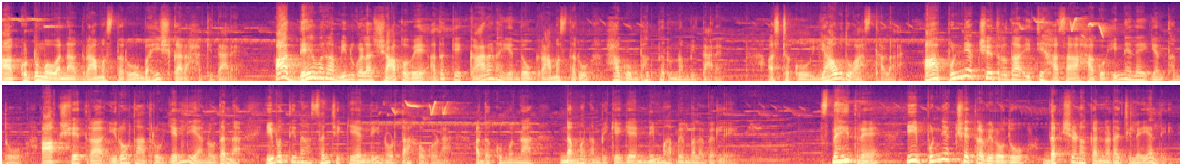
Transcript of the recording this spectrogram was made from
ಆ ಕುಟುಂಬವನ್ನು ಗ್ರಾಮಸ್ಥರು ಬಹಿಷ್ಕಾರ ಹಾಕಿದ್ದಾರೆ. ಆ ದೇವರ ಮೀನುಗಳ ಶಾಪವೇ ಅದಕ್ಕೆ ಕಾರಣ ಎಂದು ಗ್ರಾಮಸ್ಥರು ಹಾಗೂ ಭಕ್ತರು ನಂಬಿದ್ದಾರೆ. ಅಷ್ಟಕ್ಕೂ ಯಾವುದು ಆ ಸ್ಥಳ? ಆ ಪುಣ್ಯ ಕ್ಷೇತ್ರದ ಇತಿಹಾಸ ಹಾಗೂ ಹಿನ್ನೆಲೆ ಎಂಥದ್ದು? ಆ ಕ್ಷೇತ್ರ ಇರೋದಾದರೂ ಎಲ್ಲಿ ಅನ್ನೋದನ್ನ ಇವತ್ತಿನ ಸಂಚಿಕೆಯಲ್ಲಿ ನೋಡ್ತಾ ಹೋಗೋಣ. ಅದಕ್ಕೂ ಮುನ್ನ ನಮ್ಮ ನಂಬಿಕೆಗೆ ನಿಮ್ಮ ಬೆಂಬಲವಿರಲಿ. ಸ್ನೇಹಿತರೆ, ಈ ಪುಣ್ಯಕ್ಷೇತ್ರವಿರೋದು ದಕ್ಷಿಣ ಕನ್ನಡ ಜಿಲ್ಲೆಯಲ್ಲಿ.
